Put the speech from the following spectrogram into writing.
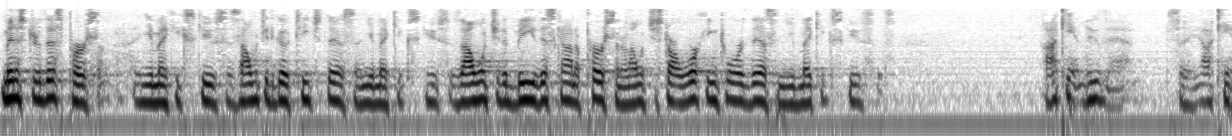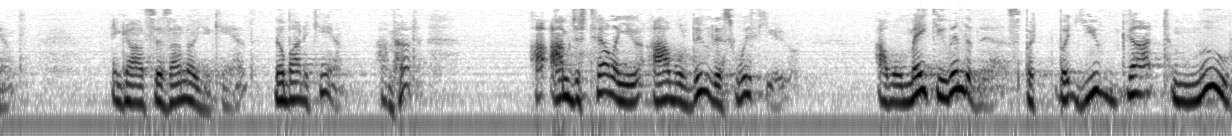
minister to this person, and you make excuses. I want you to go teach this, and you make excuses. I want you to be this kind of person, and I want you to start working toward this, and you make excuses. I can't do that. See, I can't. And God says, I know you can't. Nobody can. I'm not. I'm just telling you, I will do this with you. I will make you into this, but but you've got to move.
